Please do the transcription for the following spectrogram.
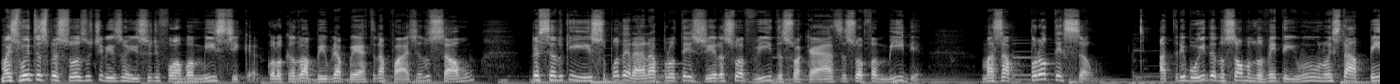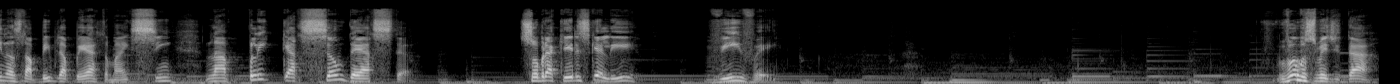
Mas muitas pessoas utilizam isso de forma mística, colocando a Bíblia aberta na página do Salmo pensando que isso poderá proteger a sua vida, sua casa, sua família. Mas a proteção atribuída no Salmo 91 não está apenas na Bíblia aberta, mas sim na aplicação desta sobre aqueles que ali vivem. Vamos meditar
